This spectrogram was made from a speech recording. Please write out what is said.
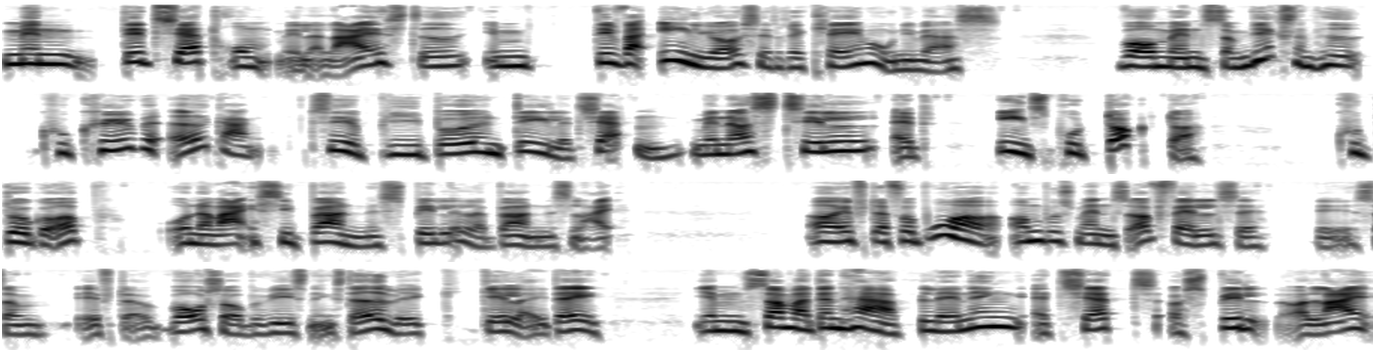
Men det chatrum eller legested, jamen, det var egentlig også et reklameunivers, hvor man som virksomhed kunne købe adgang til at blive både en del af chatten, men også til, at ens produkter kunne dukke op undervejs i børnenes spil eller børnenes leg. Og efter forbrugerombudsmandens opfattelse, øh, som efter vores overbevisning stadigvæk gælder i dag, jamen så var den her blanding af chat og spil og leg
